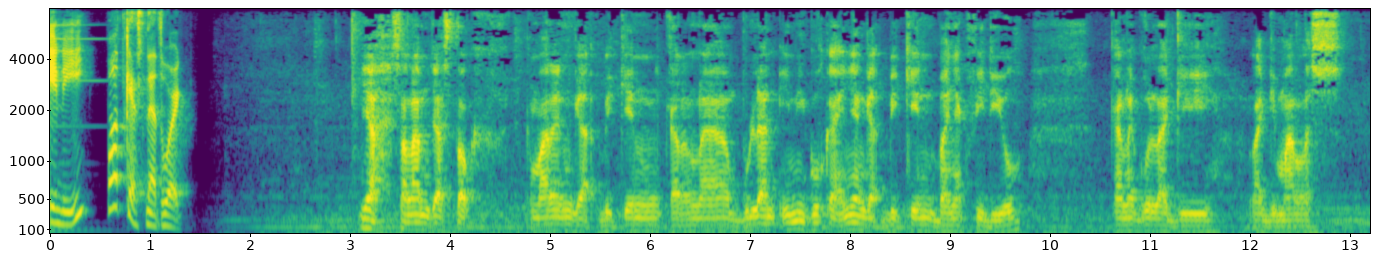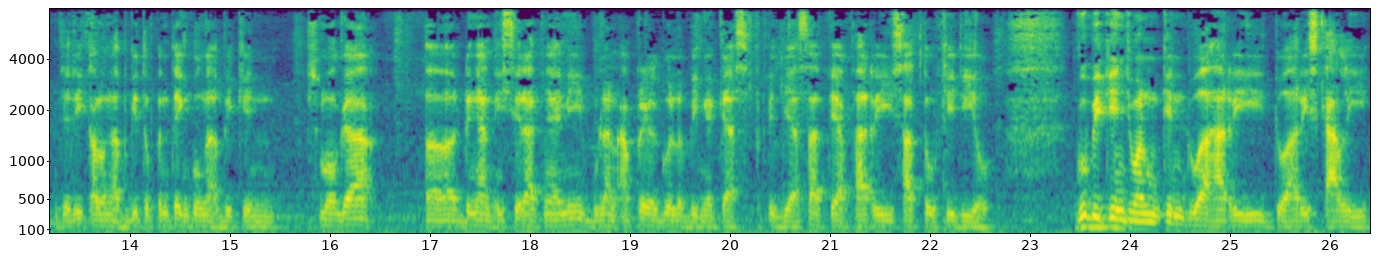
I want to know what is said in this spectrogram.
Kini Podcast Network. Ya, salam Just Talk. Kemarin nggak bikin karena bulan ini gue kayaknya nggak bikin banyak video karena gue lagi lagi males. Jadi kalau nggak begitu penting gue nggak bikin. Semoga uh, dengan istirahatnya ini bulan April gue lebih ngegas seperti biasa tiap hari satu video. Gue bikin cuma mungkin dua hari dua hari sekali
